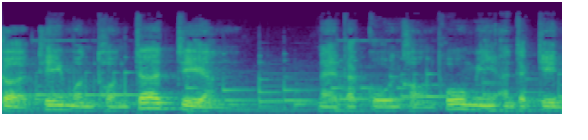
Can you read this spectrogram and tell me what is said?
เกิดที่มณฑลเจ้อเจียง ในตระกูลของผู้มีอันจะกิน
